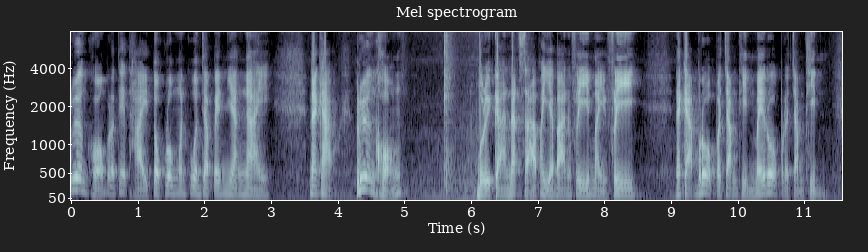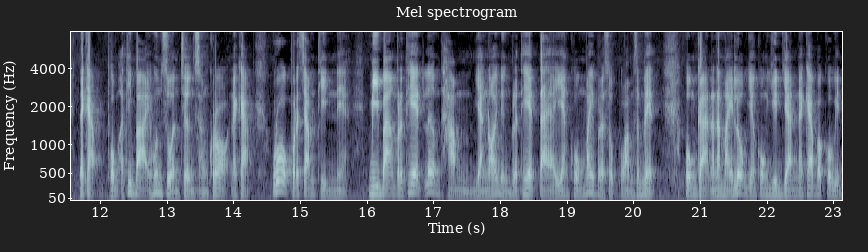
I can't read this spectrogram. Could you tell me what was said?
เรื่องของประเทศไทยตกลงมันควรจะเป็นยังไงนะครับ เรื่องของบริการรักษาพยาบาลฟรีใหม่ฟรีนะครับโรคประจำถิ่นไม่โรคประจำถิ่นนะครับผมอธิบายหุ้นส่วนเชิงสังเคราะห์นะครับโรคประจำถิ่นเนี่ยมีบางประเทศเริ่มทำอย่างน้อยหนึ่งประเทศ แต่ยังคงไม่ประสบความสำเร็จ องค์การอนามัยโลกยังคงยืนยันนะครับว่าโควิด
